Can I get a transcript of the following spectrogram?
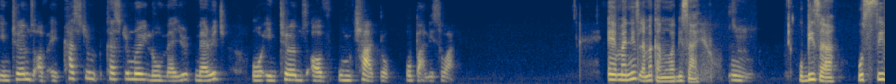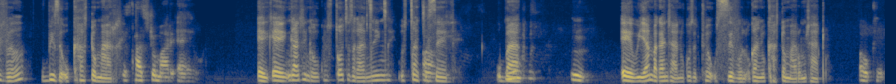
in terms of a custom customary law marriage or in terms of umchato obhaliswayo. Um maninzi la magama owabizayo. Mm. ubiza ucivil ubize ucustomary. Customary ewe ke ngathi ngokusicothoza kancinci usicacisele uba mm. um uyihamba kanjani ukuze kuthiwe ucivil okanye ucustomary umtshato Okay.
